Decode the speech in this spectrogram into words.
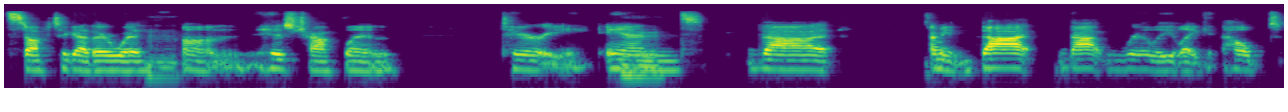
stuff together with mm-hmm. um his chaplain Terry mm-hmm. and mm-hmm. that I mean, that that really like helped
